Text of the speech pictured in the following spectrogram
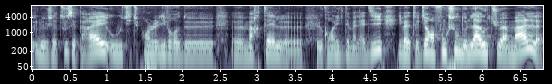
le Chatou, c'est pareil, ou si tu prends le livre de Martel, le grand livre des maladies, il va te dire en fonction de là où tu as mal,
